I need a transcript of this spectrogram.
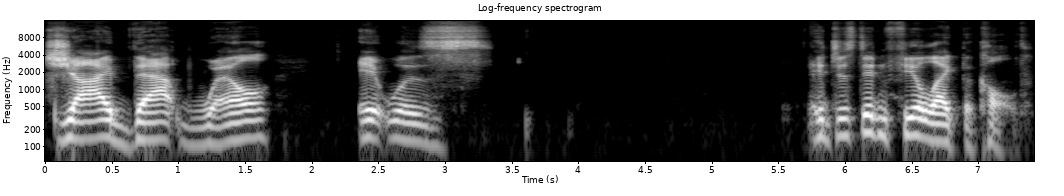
jibe that well. It was it just didn't feel like the cult.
